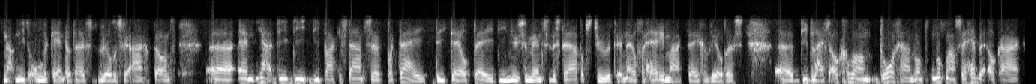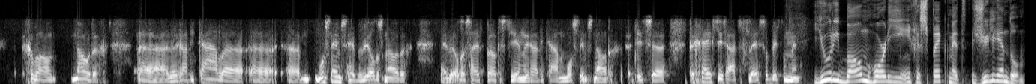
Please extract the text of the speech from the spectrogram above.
nou, niet onderkend. Dat heeft Wilders weer aangetoond. Uh, en ja, die, die, die Pakistaanse partij, die TLP, die nu zijn mensen de straat op stuurt en heel veel herrie maakt tegen Wilders, die blijft ook gewoon doorgaan. Want nogmaals, ze hebben elkaar gewoon nodig. Uh, de radicale uh, uh, moslims hebben Wilders nodig. En Wilders heeft protesterende radicale moslims nodig. Het is, de geest is uit de fles op dit moment. Juri Boom hoorde je in gesprek met Julien Dom.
